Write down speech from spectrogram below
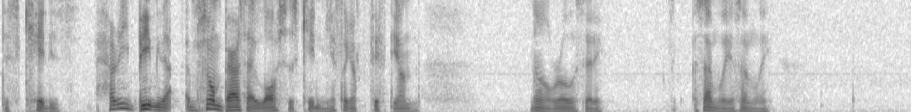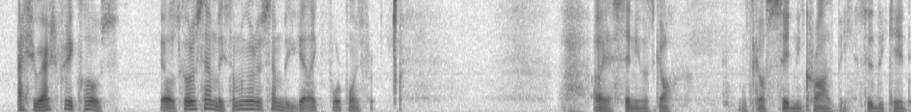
This kid is. How did he beat me? That I'm so embarrassed. I lost this kid. And he gets like a 50 on. No, Roller City. Assembly, assembly. Actually, we're actually pretty close. Yo, let's go to assembly. Someone go to assembly. You get like four points for. Oh yeah, Sydney. Let's go. Let's go, Sidney Crosby. Sid the kid.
